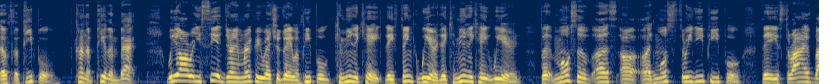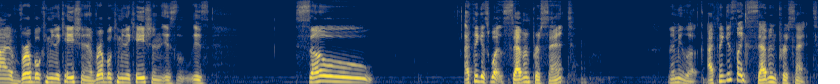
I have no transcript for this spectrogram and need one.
of the people kind of peeling back. We already see it during Mercury retrograde when people communicate. They think weird. They communicate weird. But most of us, are like most 3D people, they thrive by verbal communication, and verbal communication is is so. I think it's what seven percent. Let me look. I think it's like seven percent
